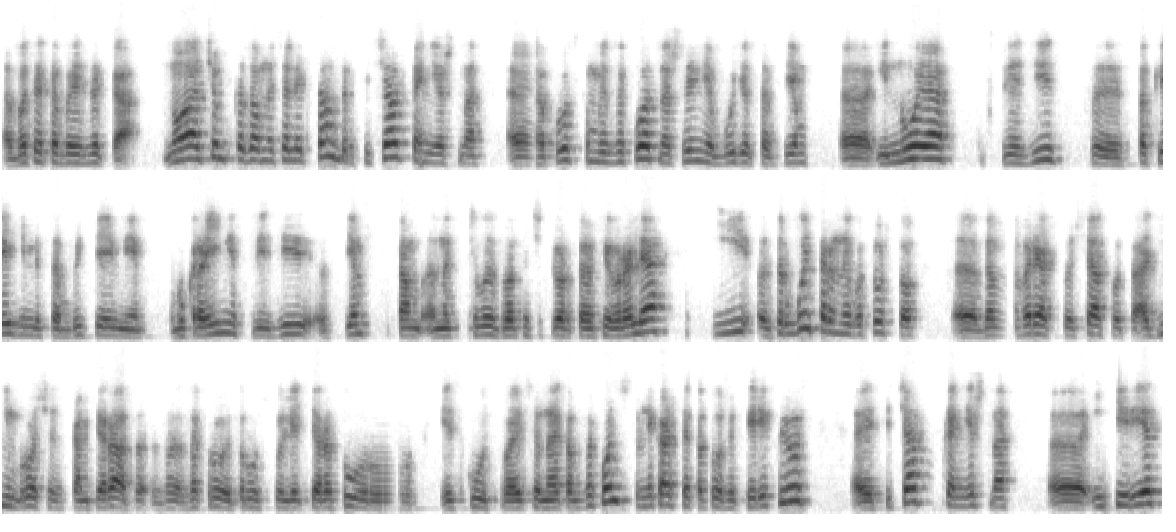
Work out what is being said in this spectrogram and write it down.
вот этого языка. Ну, а о чем сказал вначале Александр, сейчас, конечно, э, к русскому языку отношение будет совсем э, иное связи с, с последними событиями в Украине, в связи с тем, что там началось 24 февраля. И с другой стороны, вот то, что э, говорят, что сейчас вот одним рочерком пера закроют русскую литературу, искусство и все на этом закончится, мне кажется, это тоже перехлест. Сейчас, конечно, интерес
